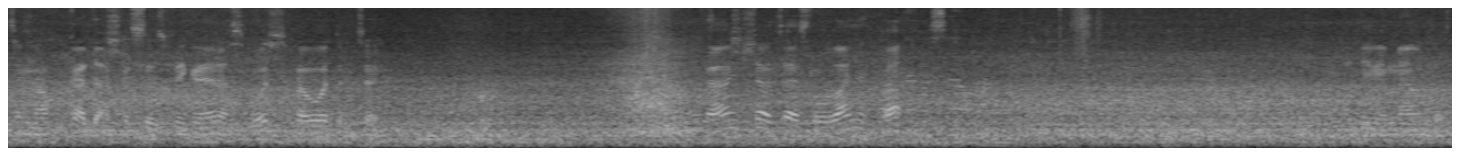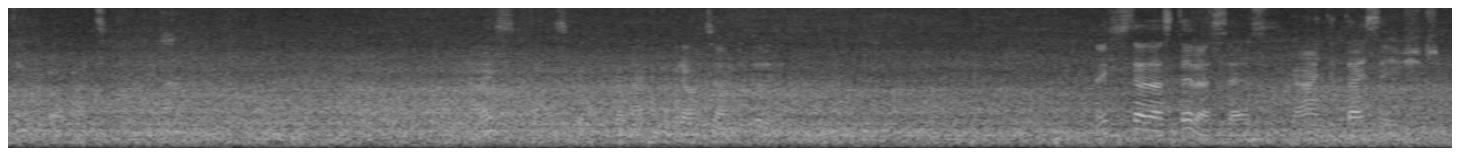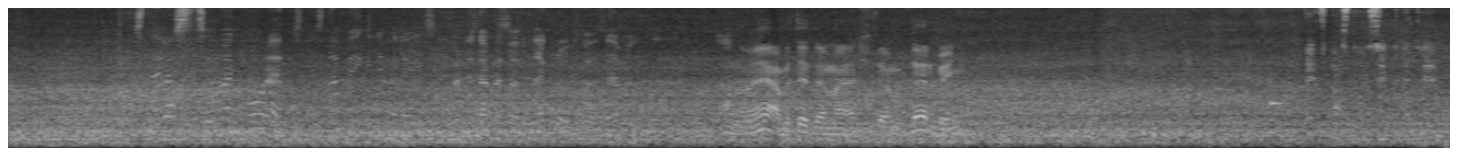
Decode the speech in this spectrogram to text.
kādā, kas uz Figueras pusi pa otru ceļu. Kā viņš saucās? Laņa? Pa? Diviem melndatiem kaut kāds. Jā, izskatās, ka pa nakti braucām, bet tur ir. Viss tādās terasēs. Kāņi taisījuši Es nerasu cilvēku būrē, tas nes dabīgi nevarēja izdarīt. Es tāpēc esmu nekrūst tā zeme. Nu jā, bet iedomājuši tam darbiņu. Pēc 800 metriem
